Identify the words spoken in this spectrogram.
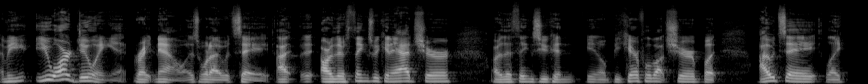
I mean, you are doing it right now, is what I would say. I, are there things we can add? Sure. Are there things you can, you know, be careful about? Sure. But I would say, like,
